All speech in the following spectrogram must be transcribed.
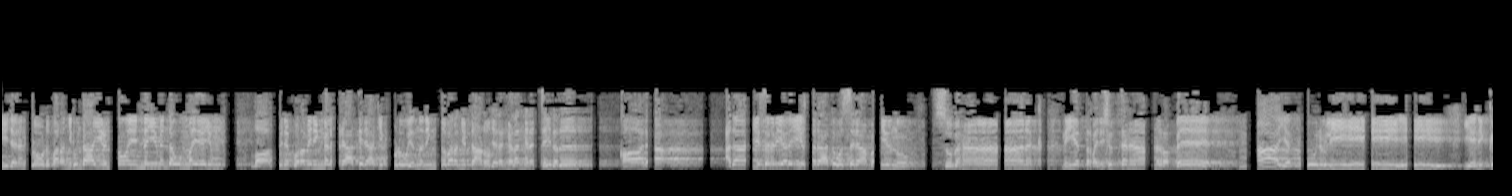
ഈ ജനങ്ങളോട് പറഞ്ഞിട്ടുണ്ടായിരുന്നോ? എന്നെയും എന്റെ ഉമ്മയെയും. അള്ളാഹുവിന് പുറമെ നിങ്ങൾ രാത്രിരാക്കിക്കോളൂ എന്ന് നിങ്ങൾ പറഞ്ഞിട്ടാണോ ജനങ്ങൾ അങ്ങനെ ചെയ്തത്? കാല അതാ നബി അലൈഹി സ്വലാത്തു വസ്സലാം പറയുന്നു സുബാനക് നീ എത്ര പരിശുദ്ധനാണ് റബ്ബേ. മാ യകൂനു ലീ എനിക്ക്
